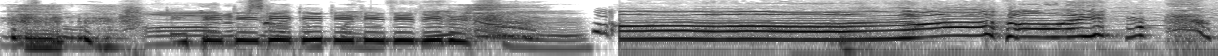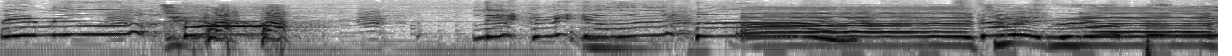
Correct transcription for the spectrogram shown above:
is going on? I feel like I'm playing Fifth here. Oh no! Leave, leave me alone! leave me alone! Ah, Twenya!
